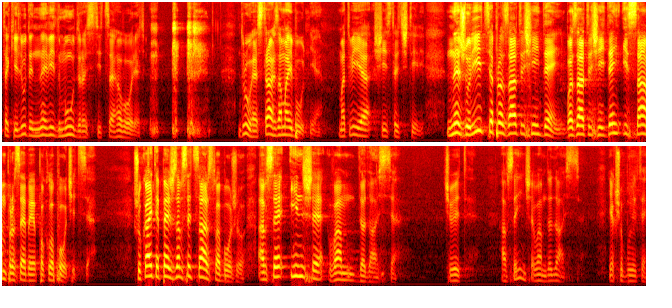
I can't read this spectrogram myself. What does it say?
такі люди не від мудрості це говорять. Друге, страх за майбутнє. Матвія 6,34. Не журіться про завтрашній день, бо завтрашній день і сам про себе поклопочеться. Шукайте перш за все Царства Божого, а все інше вам додасться. Чуєте? А все інше вам додасться, якщо будете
